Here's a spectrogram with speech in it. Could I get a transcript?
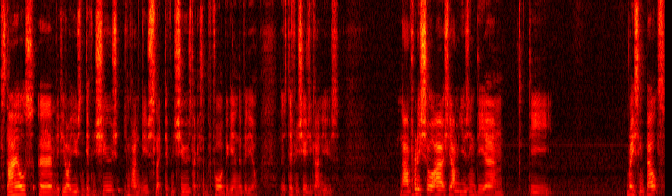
styles. Um, if you are using different shoes, you can kind of use select different shoes. Like I said before, beginning of the video, there's different shoes you can use. Now I'm pretty sure I actually am using the um, the racing belt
